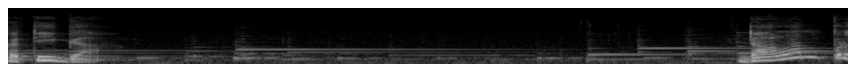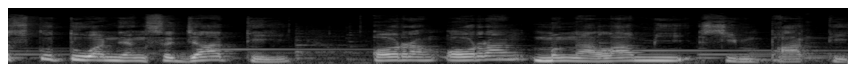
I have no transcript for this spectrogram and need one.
Ketiga, dalam persekutuan yang sejati, orang-orang mengalami simpati.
